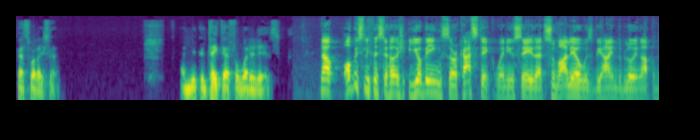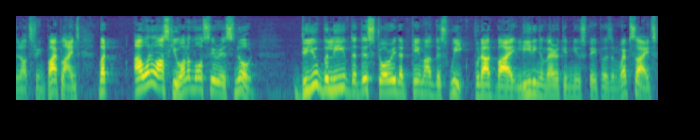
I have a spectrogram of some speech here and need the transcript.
That's what I said. And you can take that for what it is. Now, obviously, Mr. Hersh, you're being sarcastic when you say that Somalia was behind the blowing up of the Nord Stream pipelines. But I want to ask you on a more serious note do you believe that this story that came out this week, put out by leading American newspapers and websites,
